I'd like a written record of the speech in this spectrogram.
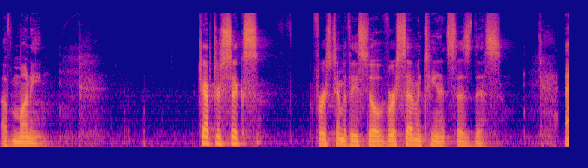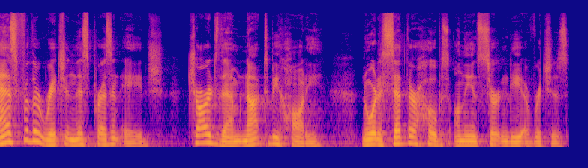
of money? Chapter 6, 1 Timothy, still, verse 17, it says this As for the rich in this present age, charge them not to be haughty, nor to set their hopes on the uncertainty of riches,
